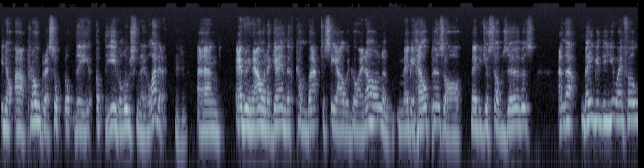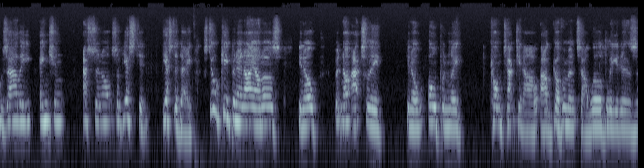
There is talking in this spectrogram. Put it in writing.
you know, our progress up up the up the evolutionary ladder. Mm-hmm. And every now and again, they've come back to see how we're going on and maybe help us or maybe just observe us. And that maybe the UFOs are the ancient astronauts of yesterday, yesterday, still keeping an eye on us, you know, but not actually, you know, openly contacting our, our governments, our world leaders,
